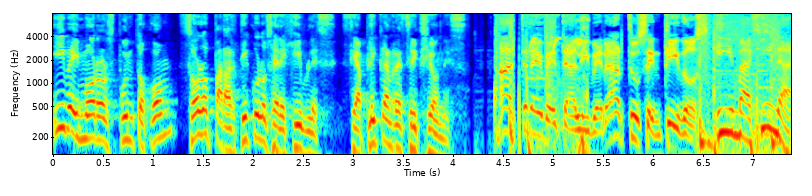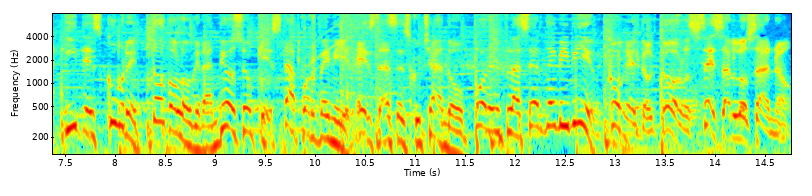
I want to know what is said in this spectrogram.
ebaymotors.com solo para artículos elegibles. Se aplican restricciones. Atrévete a liberar tus sentidos. Imagina y descubre todo lo grandioso que está por venir. Estás escuchando Por el placer de vivir con el doctor César Lozano.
